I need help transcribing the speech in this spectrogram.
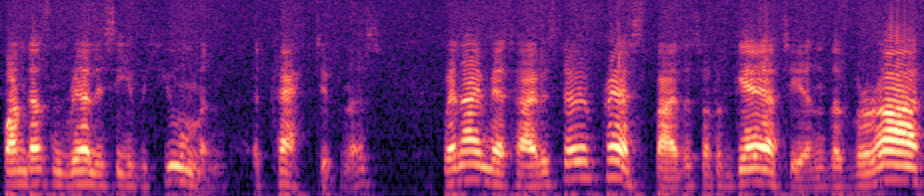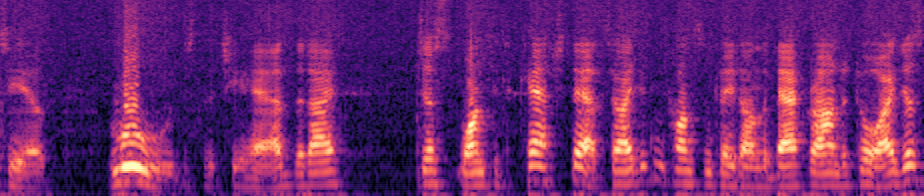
one doesn't really see the human attractiveness. When I met her, I was so impressed by the sort of gaiety and the variety of moods that she had that I just wanted to catch that. So I didn't concentrate on the background at all. I just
